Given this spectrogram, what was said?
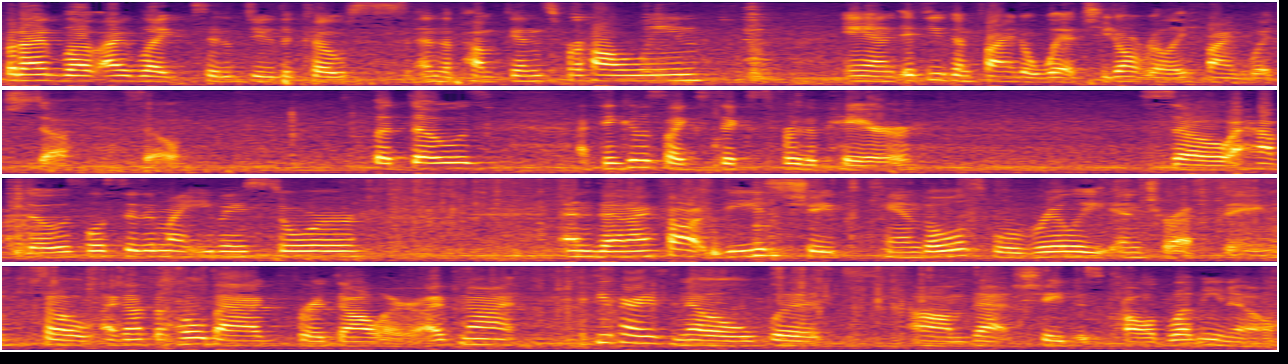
but I love, I like to do the ghosts and the pumpkins for Halloween. And if you can find a witch, you don't really find witch stuff. So, but those I think it was like six for the pair. So I have those listed in my eBay store. And then I thought these shaped candles were really interesting. So I got the whole bag for a dollar. I've not, if you guys know what um, that shape is called, let me know.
